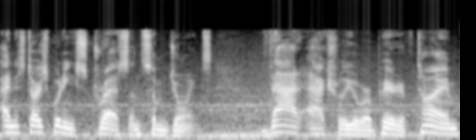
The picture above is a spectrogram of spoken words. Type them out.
and it starts putting stress on some joints. That actually, over a period of time,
